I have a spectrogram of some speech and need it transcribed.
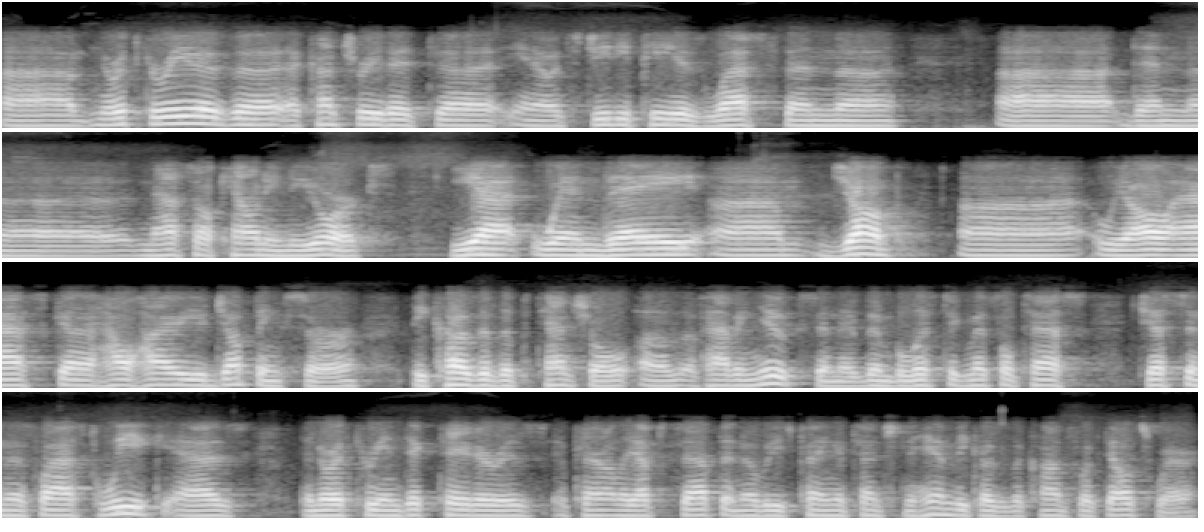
Uh, North Korea is a, a country that uh, you know its GDP is less than uh, than uh, Nassau County, New York's. Yet when they um, jump, uh, we all ask, uh, "How high are you jumping, sir?" Because of the potential of, of having nukes. And there have been ballistic missile tests just in this last week as the North Korean dictator is apparently upset that nobody's paying attention to him because of the conflict elsewhere.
